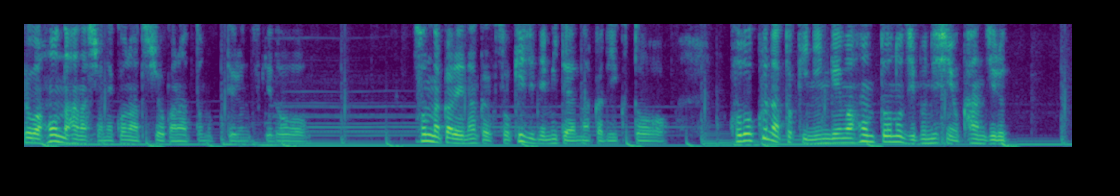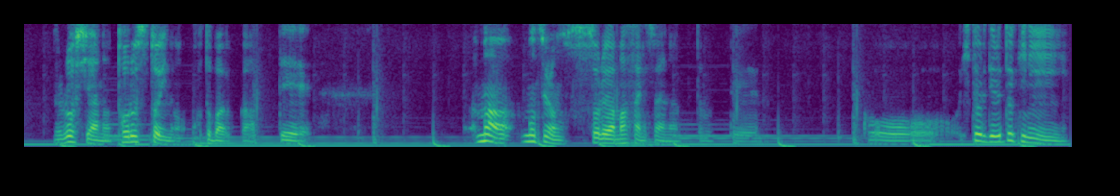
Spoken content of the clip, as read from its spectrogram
今日は本の話をね、この後しようかなと思ってるんですけど、その中でなんかそう記事で見た中でいくと、孤独な時人間は本当の自分自身を感じる。ロシアのトルストイの言葉があって、まあもちろんそれはまさにそうやなって思って、こう、一人でいる時に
